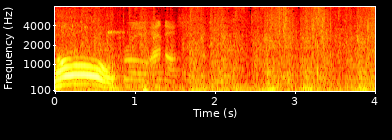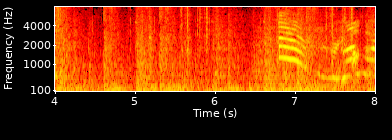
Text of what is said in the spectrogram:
No! Bro, I got so lucky. Bro, you not that.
